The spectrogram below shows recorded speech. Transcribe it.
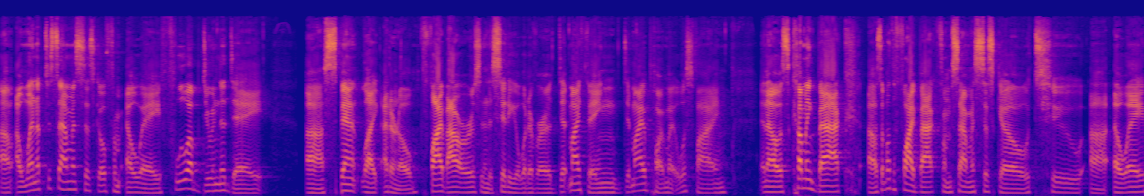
um, I went up to San Francisco from LA, flew up during the day uh, spent like, I don't know, five hours in the city or whatever, did my thing, did my appointment, it was fine. And I was coming back, I was about to fly back from San Francisco to uh, LA.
